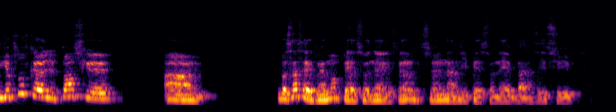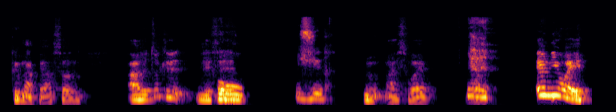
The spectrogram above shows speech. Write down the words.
je trouve que je pense que euh, Bon, ça, c'est vraiment personnel. C'est un, avis personnel basé sur que ma personne. Alors, je trouve que les. Bon, jure. Hmm, I swear. Voilà. Anyway,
